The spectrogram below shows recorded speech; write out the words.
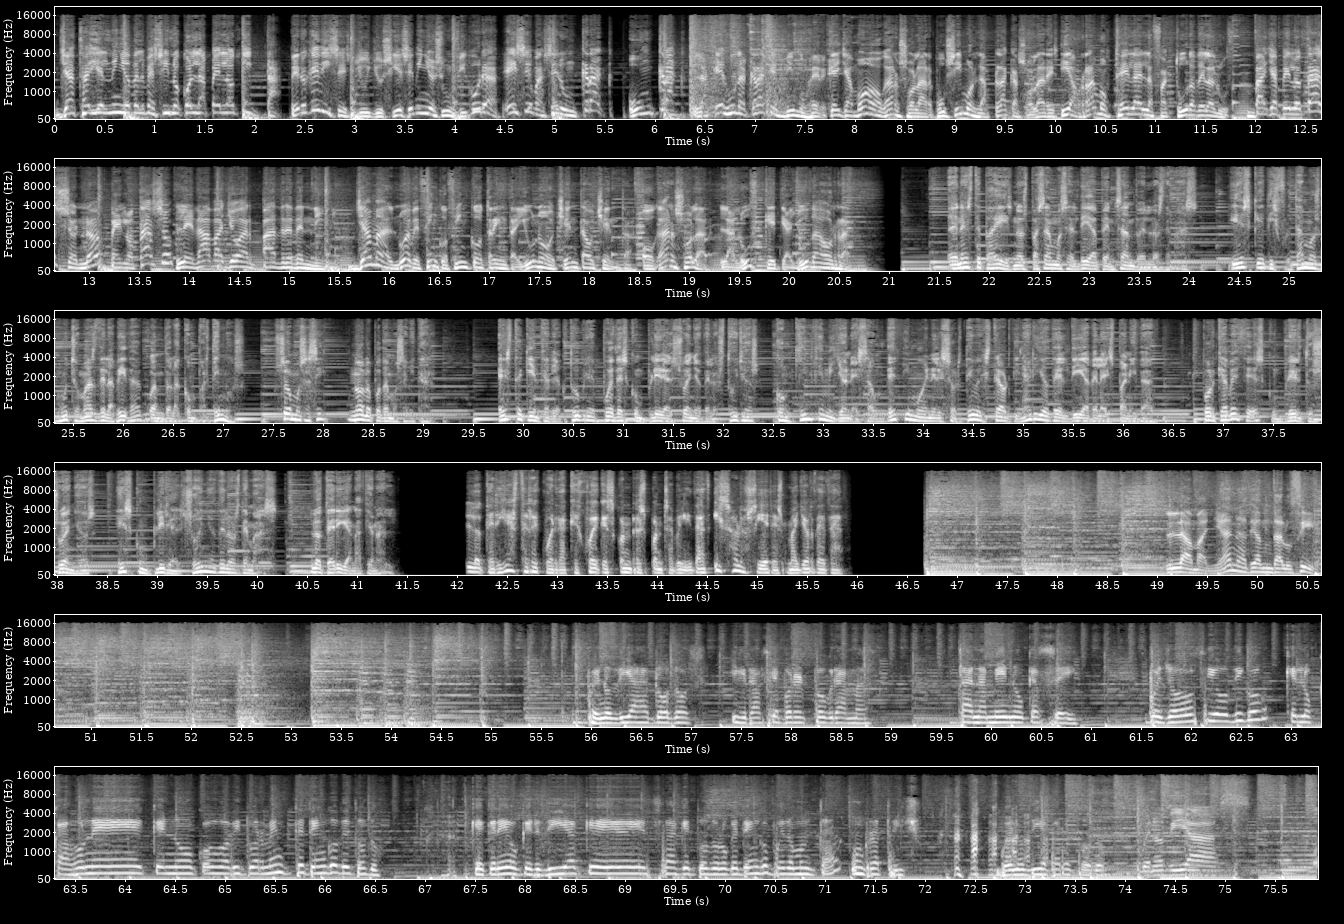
Ya está ahí el niño del vecino con la pelotita. ¿Pero qué dices, Yuyu? Si ese niño es un figura, ese va a ser un crack. ¡Un crack! La que es una crack es mi mujer, que llamó a Hogar Solar, pusimos las placas solares y ahorramos tela en la factura de la luz. Vaya pelotazo, ¿no? Pelotazo le daba yo al padre del niño. Llama al 955 31 80 80. Hogar Solar, la luz que te ayuda a ahorrar. En este país nos pasamos el día pensando en los demás. Y es que disfrutamos mucho más de la vida cuando la compartimos. Somos así, no lo podemos evitar. Este 15 de octubre puedes cumplir el sueño de los tuyos con 15 millones a un décimo en el sorteo extraordinario del Día de la Hispanidad. Porque a veces cumplir tus sueños es cumplir el sueño de los demás. Lotería Nacional. Loterías te recuerda que juegues con responsabilidad y solo si eres mayor de edad. La mañana de Andalucía. Buenos días a todos y gracias por el programa tan ameno que hacéis. Pues yo sí os digo que los cajones que no cojo habitualmente tengo de todo. Que creo que el día que saque todo lo que tengo puedo montar un rastrillo. Buenos días para todos. Buenos días.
